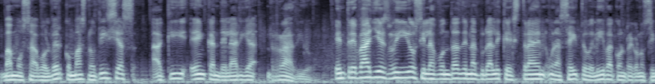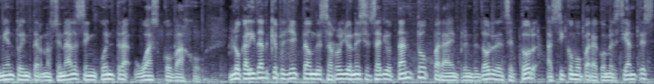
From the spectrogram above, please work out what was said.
vamos a volver con más noticias aquí en Candelaria Radio. Entre valles, ríos y las bondades naturales que extraen un aceite de oliva con reconocimiento internacional se encuentra Huasco Bajo, localidad que proyecta un desarrollo necesario tanto para emprendedores del sector así como para comerciantes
